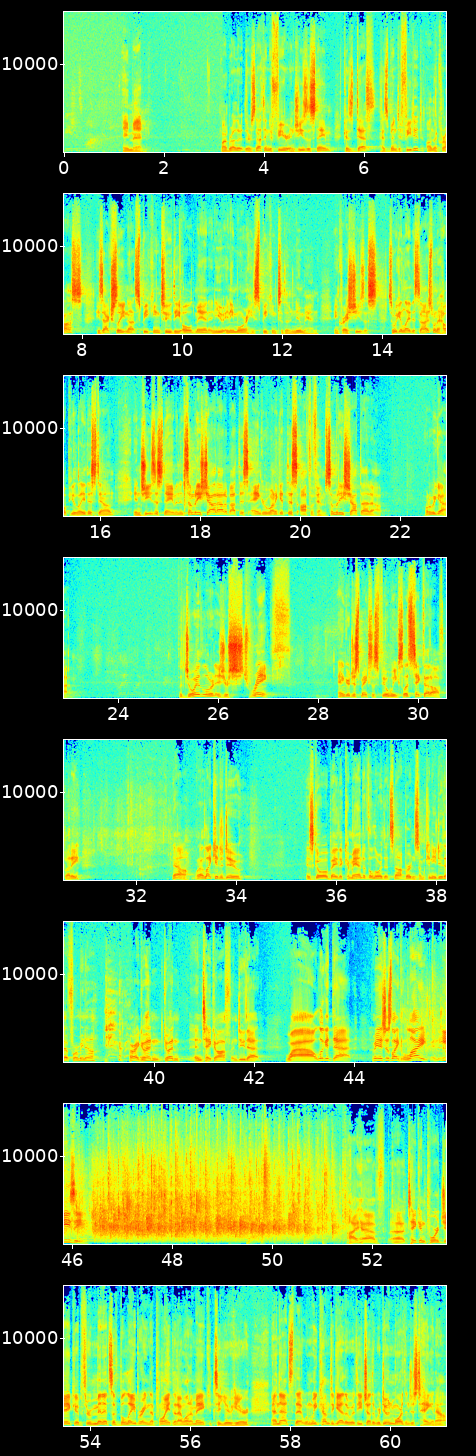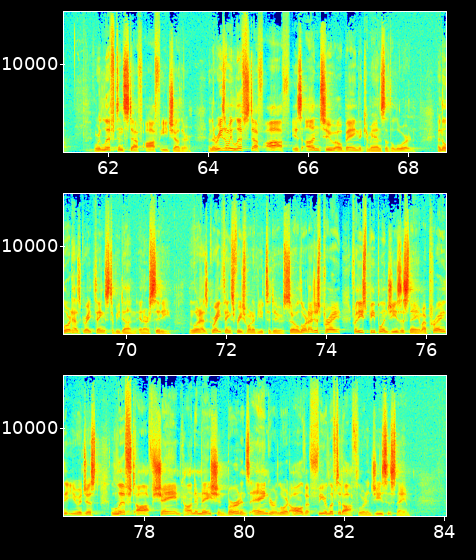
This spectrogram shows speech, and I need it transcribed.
Ephesians 1. Amen. My brother, there's nothing to fear in Jesus' name because death has been defeated on the cross. He's actually not speaking to the old man and you anymore. He's speaking to the new man in Christ Jesus. So we can lay this down. I just want to help you lay this down in Jesus' name. And then somebody shout out about this anger. We want to get this off of him. Somebody shout that out. What do we got? The joy of the Lord is your strength. Anger just makes us feel weak. So let's take that off, buddy. Now, what I'd like you to do is go obey the command of the Lord that's not burdensome. Can you do that for me now? All right, go ahead and go ahead and, and take off and do that. Wow, look at that. I mean, it's just like light and easy. I have uh, taken poor Jacob through minutes of belaboring the point that I want to make to you here, and that's that when we come together with each other, we're doing more than just hanging out. We're lifting stuff off each other. And the reason we lift stuff off is unto obeying the commands of the Lord. And the Lord has great things to be done in our city. The Lord has great things for each one of you to do. So, Lord, I just pray for these people in Jesus' name. I pray that you would just lift off shame, condemnation, burdens, anger, Lord, all of it, fear. Lift it off, Lord, in Jesus' name.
